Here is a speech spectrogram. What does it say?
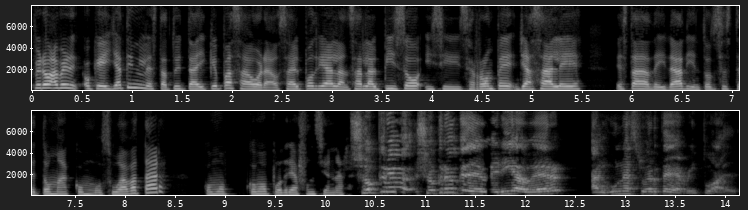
pero a ver, ok, ya tiene la estatuita y ¿qué pasa ahora? O sea, él podría lanzarla al piso y si se rompe ya sale esta deidad y entonces te toma como su avatar ¿Cómo, cómo podría funcionar? Yo creo, yo creo que debería haber alguna suerte de ritual.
